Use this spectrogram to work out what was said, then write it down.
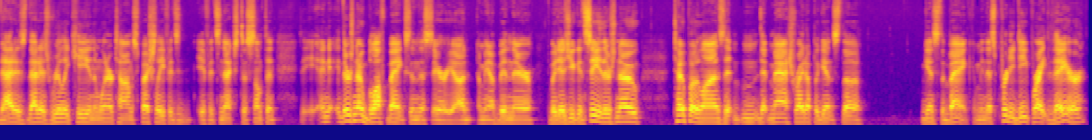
That is that is really key in the wintertime, especially if it's if it's next to something. And there's no bluff banks in this area. I, I mean, I've been there, but as you can see, there's no topo lines that that mash right up against the against the bank. I mean, that's pretty deep right there.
